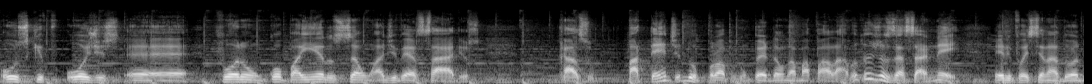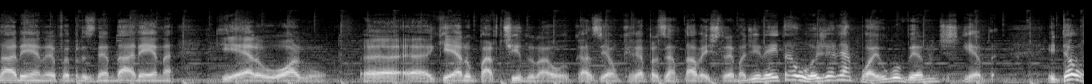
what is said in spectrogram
os que hoje é, foram companheiros são adversários. Caso patente do próprio, com perdão da má palavra, do José Sarney. Ele foi senador da Arena, ele foi presidente da Arena, que era o órgão, é, é, que era o partido na ocasião que representava a extrema-direita, hoje ele apoia o governo de esquerda. Então,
